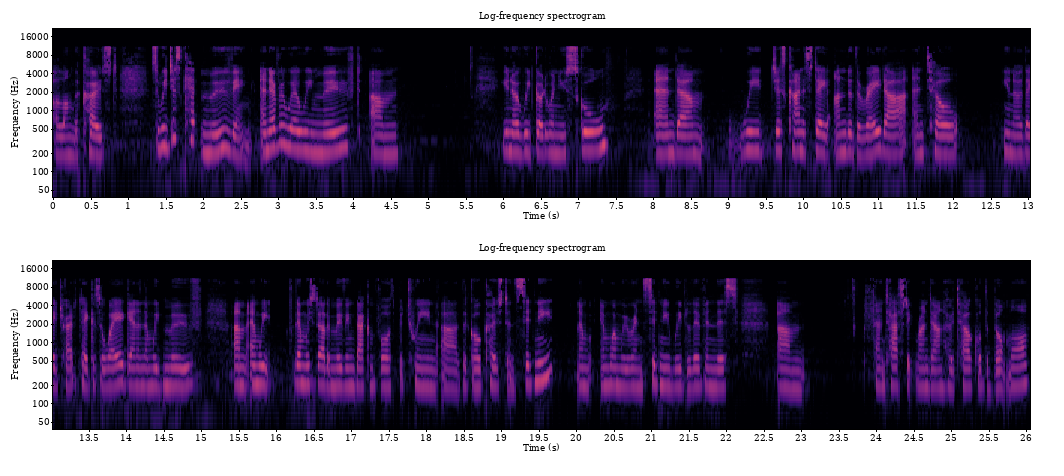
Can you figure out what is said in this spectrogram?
along the coast. So we just kept moving, and everywhere we moved, um, you know, we'd go to a new school and um, we'd just kind of stay under the radar until, you know, they try to take us away again and then we'd move. Um, and we then we started moving back and forth between uh, the Gold Coast and Sydney. And, and when we were in Sydney, we'd live in this um, fantastic rundown hotel called the Biltmore,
